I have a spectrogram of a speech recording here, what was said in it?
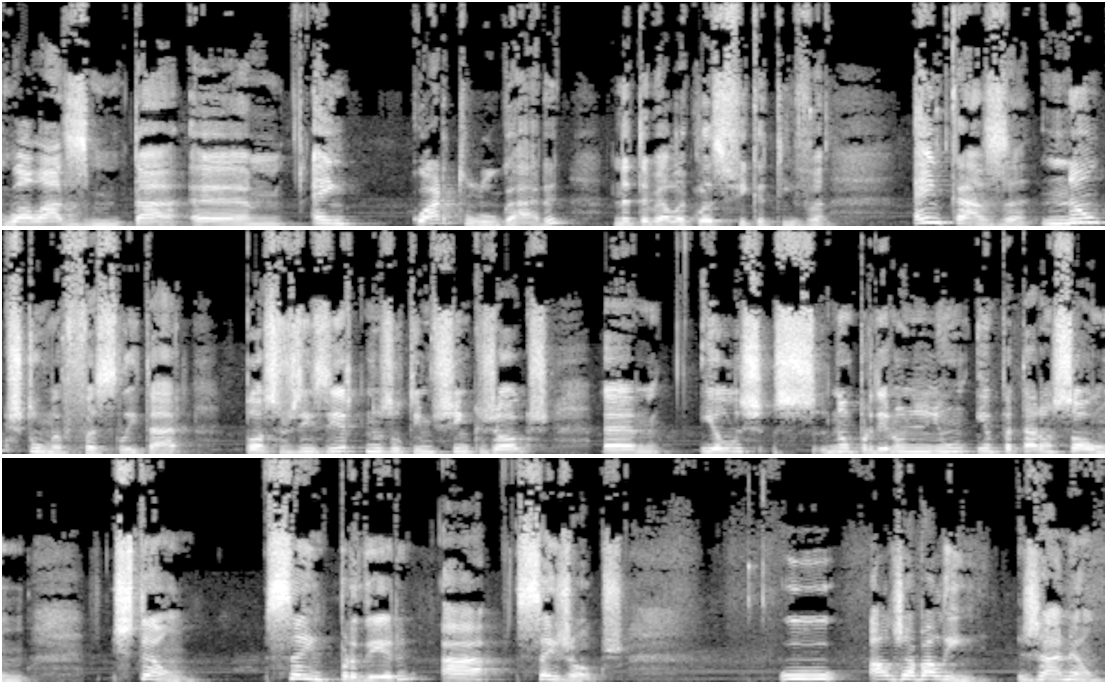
o Al-Azm está um, em quarto lugar na tabela classificativa. Em casa não costuma facilitar. Posso-vos dizer que nos últimos cinco jogos um, eles não perderam nenhum, empataram só um. Estão sem perder há seis jogos. O Al-Jabali já não.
